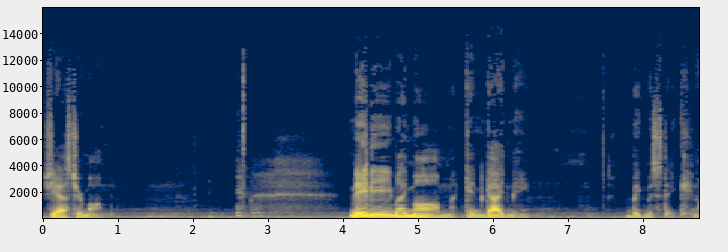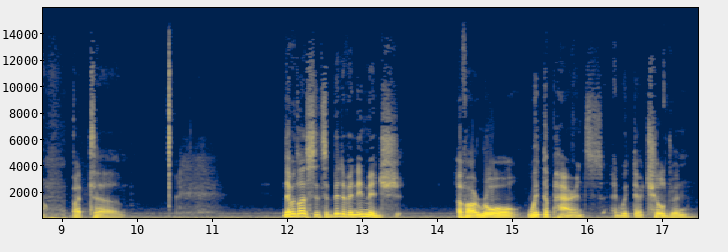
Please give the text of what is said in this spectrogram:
she asked her mom. Maybe my mom can guide me. Big mistake, you know. But uh, nevertheless, it's a bit of an image of our role with the parents and with their children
